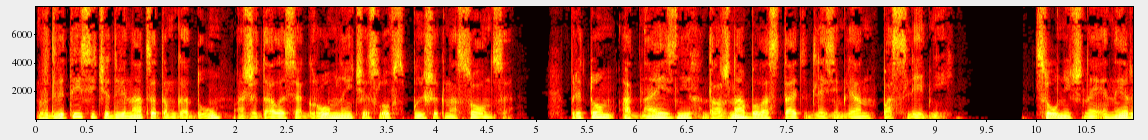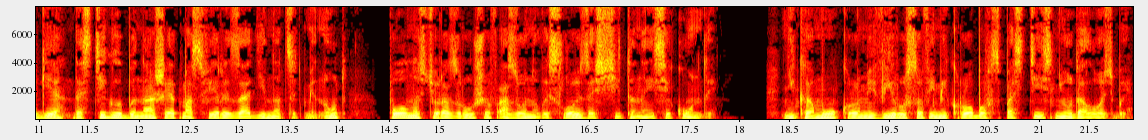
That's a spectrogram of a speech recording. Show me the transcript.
В 2012 году ожидалось огромное число вспышек на Солнце. Притом одна из них должна была стать для землян последней. Солнечная энергия достигла бы нашей атмосферы за 11 минут, полностью разрушив озоновый слой за считанные секунды. Никому, кроме вирусов и микробов, спастись не удалось бы.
